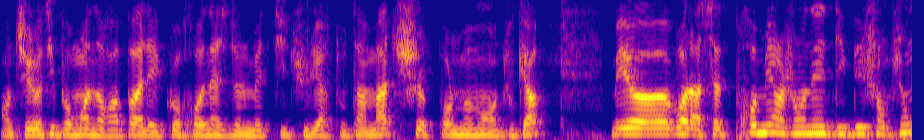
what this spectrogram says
Ancelotti pour moi n'aura pas les cojones de le mettre titulaire tout un match, pour le moment en tout cas. Mais euh, voilà, cette première journée de Ligue des Champions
